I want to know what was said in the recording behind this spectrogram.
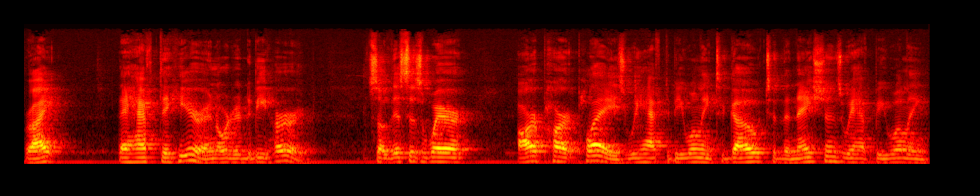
right? They have to hear in order to be heard. So this is where our part plays. We have to be willing to go to the nations. We have to be willing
